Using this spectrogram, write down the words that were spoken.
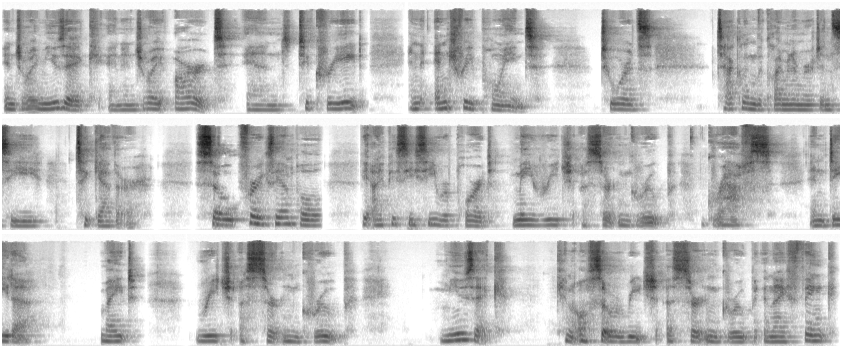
enjoy music and enjoy art and to create an entry point towards tackling the climate emergency together. So, for example, the IPCC report may reach a certain group. Graphs and data might reach a certain group. Music can also reach a certain group. And I think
